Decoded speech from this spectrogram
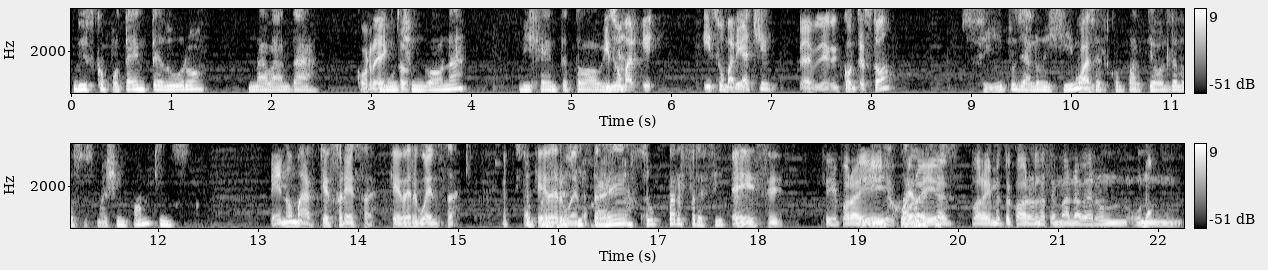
disco potente, duro, una banda correcto. muy chingona, vigente todavía. ¿Y su, mar- y- y su mariachi contestó? Sí, pues ya lo dijimos, ¿Cuál? él compartió el de los Smashing Pumpkins. Ve nomás, qué fresa, qué vergüenza. Súper fresita, ¿eh? Súper fresita. Eh, sí. Sí, por ahí, por ahí, por ahí me tocó ahora en la semana ver un, un-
